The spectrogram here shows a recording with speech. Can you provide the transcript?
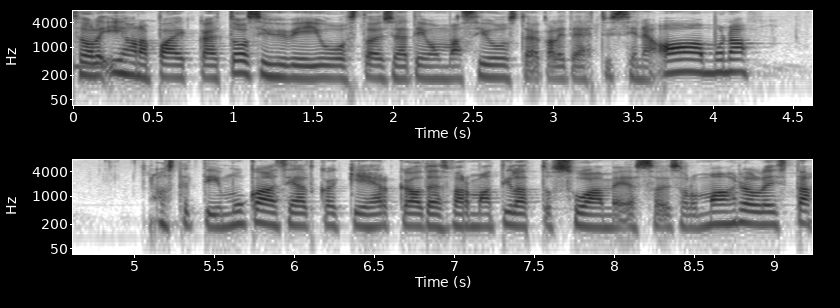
Se oli ihana paikka ja tosi hyviä juustoja. Syötiin muun muassa juustoja, joka oli tehty sinne aamuna. Ostettiin mukaan sieltä kaikki herkkuja. Oltaisiin varmaan tilattu Suomeen, jos se olisi ollut mahdollista.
